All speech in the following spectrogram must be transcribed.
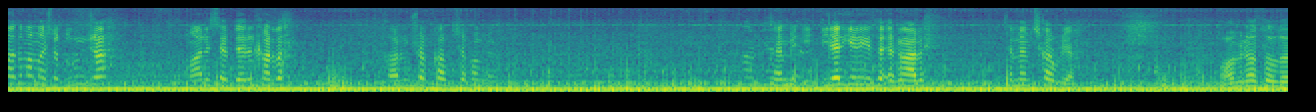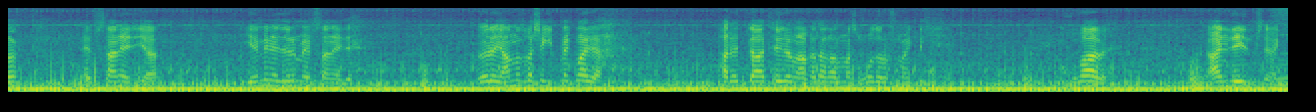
Batmadım ama işte durunca maalesef derin karda kar yumuşak kalkış yapamıyorum. Sen bir ileri geri git Erkan abi. Sen beni çıkar buraya. Abi nasıldı? Efsaneydi ya. Yemin ederim efsaneydi. Böyle yalnız başa gitmek var ya. Paletli ATV'lerin arkada kalması o kadar hoşuma gitti ki. Ufuk abi. Aynı değilmiş demek ki.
